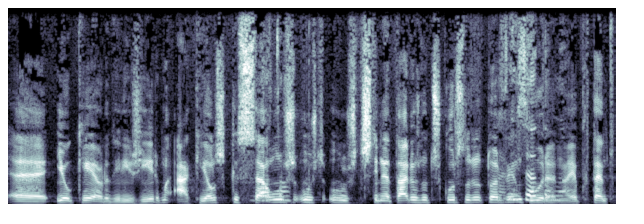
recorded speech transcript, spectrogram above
Uh, eu quero dirigir-me àqueles que são os, os, os, destinatários do discurso do Dr. Ventura, não é? Portanto,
